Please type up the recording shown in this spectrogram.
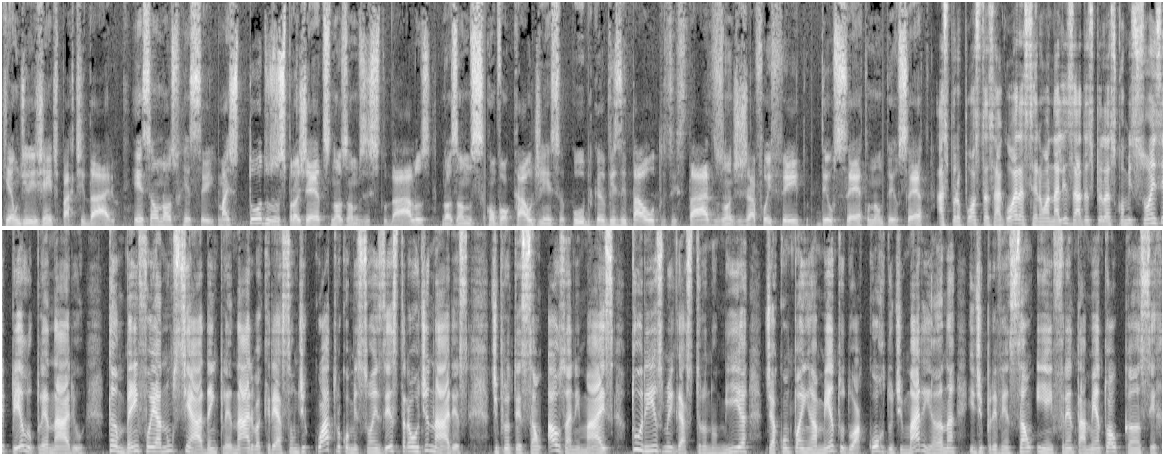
que é um dirigente partidário. Esse é o nosso receio. Mas todos os projetos nós vamos estudá-los, nós vamos convocar audiência pública, visitar outros estados onde já foi feito, deu certo, não deu certo. As propostas agora serão analisadas pelas comissões e pelo plenário. Também foi anunciada em plenário a criação de quatro comissões extraordinárias de proteção aos animais, turismo e gastronomia, de acompanhamento do Acordo de Mariana e de prevenção e enfrentamento ao câncer.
